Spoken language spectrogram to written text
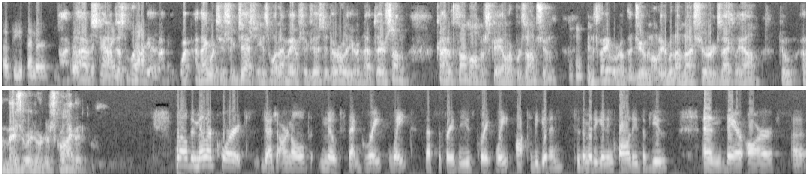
of the offender. I, I understand. I'm just wondering, what, I think what you're suggesting is what I may have suggested earlier, in that there's some kind of thumb on the scale or presumption mm-hmm. in favor of the juvenile here, but I'm not sure exactly how to measure it or describe it. Well, the Miller court, Judge Arnold notes that great weight, that's the phrase he use, great weight ought to be given to the mitigating qualities of youth. And there are uh,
